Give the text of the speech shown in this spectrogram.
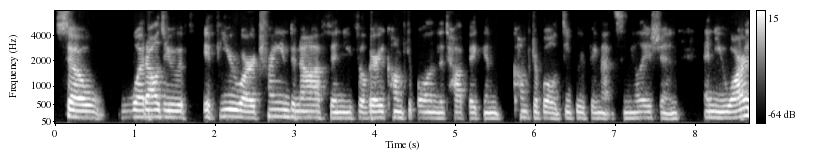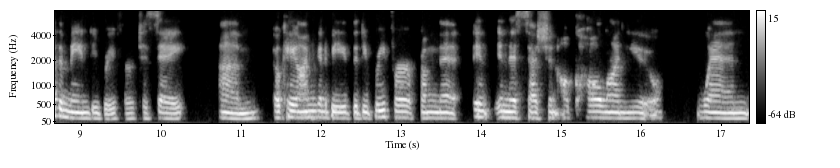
so what I'll do if if you are trained enough and you feel very comfortable in the topic and comfortable debriefing that simulation, and you are the main debriefer to say, um, okay, I'm going to be the debriefer from the in, in this session. I'll call on you when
